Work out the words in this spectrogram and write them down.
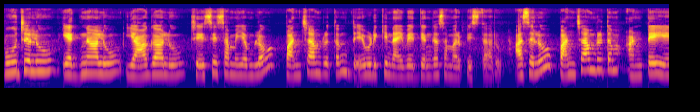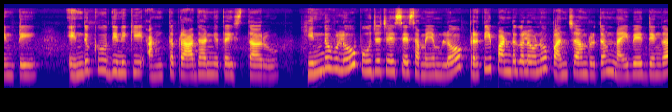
పూజలు యజ్ఞాలు యాగాలు చేసే సమయంలో పంచామృతం దేవుడికి నైవేద్యంగా సమర్పిస్తారు. అసలు పంచామృతం అంటే ఏంటి? ఎందుకు దీనికి అంత ప్రాధాన్యత ఇస్తారు? హిందువులు పూజ చేసే సమయంలో ప్రతి పండుగలోనూ పంచామృతం నైవేద్యంగా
